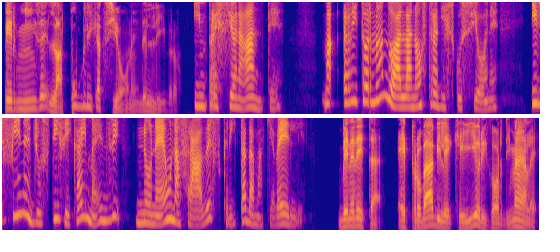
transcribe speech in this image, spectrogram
permise la pubblicazione del libro. Impressionante. Ma ritornando alla nostra discussione, il fine giustifica i mezzi non è una frase scritta da Machiavelli. Benedetta, è probabile che io ricordi male,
